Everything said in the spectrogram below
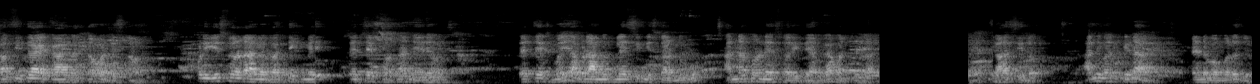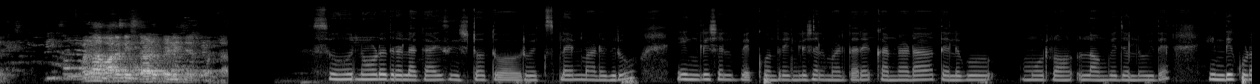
భక్తిగా ఏకాగ్రతతో వడ్డిస్తాం. ఇప్పుడు ఈశ్వరుడు ఆమె భక్తికి మీద ప్రత్యక్షమవుతా నేనే వచ్చాను ప్రత్యక్షమై అప్పుడు ఆమె బ్లెస్సింగ్ ఇస్తాడు నువ్వు. అన్నపూర్ణేశ్వరి దేవగా వర్తిల్లా కాశీలో అన్ని మనకి రెండు బొమ్మలు చూపిస్తాడు మళ్ళీ మరణిస్తాడు పెళ్ళి చేసుకుంటాడు ಸೊ ನೋಡಿದ್ರಲ್ಲ ಗಾಯ್ಸ್ ಇಷ್ಟೊತ್ತು ಅವರು ಎಕ್ಸ್ಪ್ಲೈನ್ ಮಾಡಿದರು. ಇಂಗ್ಲೀಷಲ್ಲಿ ಬೇಕು ಅಂದರೆ ಇಂಗ್ಲೀಷಲ್ಲಿ ಮಾಡ್ತಾರೆ. ಕನ್ನಡ, ತೆಲುಗು ಮೂರು ಲ್ಯಾಂಗ್ವೇಜಲ್ಲೂ ಇದೆ. ಹಿಂದಿ ಕೂಡ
